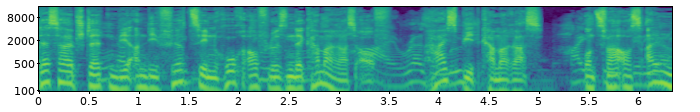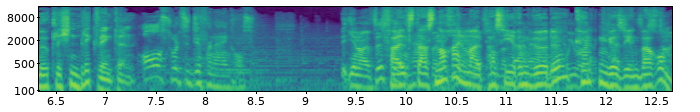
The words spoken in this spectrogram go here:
Deshalb stellten wir an die 14 hochauflösende Kameras auf, Highspeed-Kameras, und zwar aus allen möglichen Blickwinkeln. Falls das noch einmal passieren würde, könnten wir sehen, warum.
